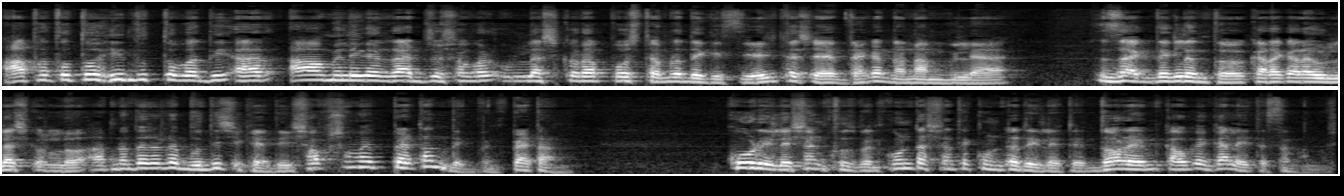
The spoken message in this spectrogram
আপাতত হিন্দুত্ববাদী আর আওয়ামী লীগের রাজ্যসভার উল্লাস করা পোস্ট আমরা দেখেছি। এইটা সাহেব, দেখেন না নামগুলা? যাক, দেখলেন তো, কারা কারা উল্লাস করল। আপনাদের একটা বুদ্ধি শিখিয়ে দিই। সবসময় প্যাটার্ন দেখবেন প্যাটার্ন কো রিলেশন খুঁজবেন, কোনটার সাথে কোনটা রিলেটেড ধরেন কাউকে গালাইতেছে মানুষ।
